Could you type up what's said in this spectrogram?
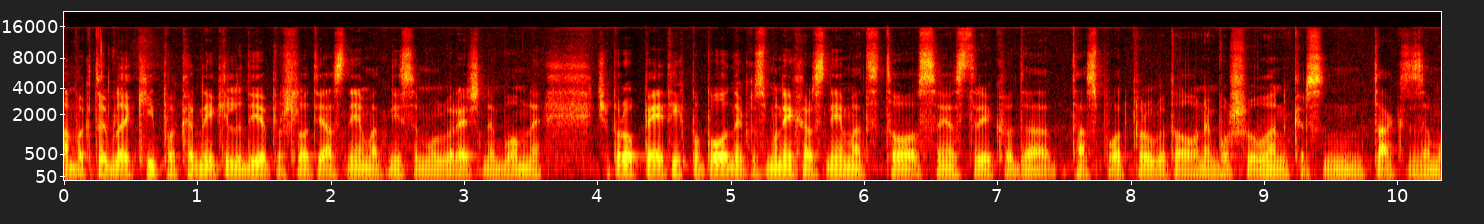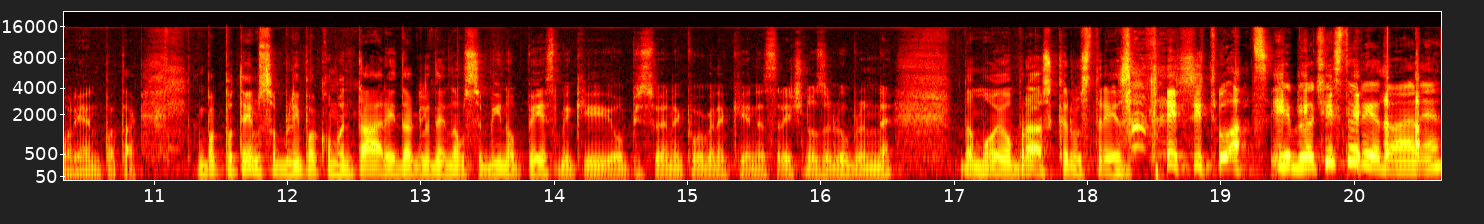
ampak to je bila ekipa, kar nekaj ljudi je prišlo tja snemati, nisem mogel reči, ne bom ne. Čeprav petih popovdne, ko smo nehali snemati, to sem jaz rekel, da ta spot prav gotovo ne bo šel ven, ker sem tak zamorjen pa tak. Ampak potem so bili pa komentarji, da glede na vsebino pesmi, ki opisuje nekoga, ki je nesrečno zaljubljen, ne, da moj obraz kar ustreza tej situaciji. Je bilo čisto redo, ne?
